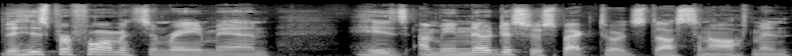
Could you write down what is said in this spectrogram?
The, his performance in Rain Man, his I mean, no disrespect towards Dustin Hoffman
